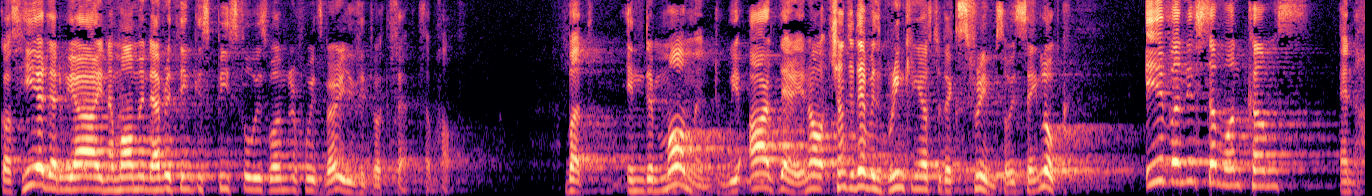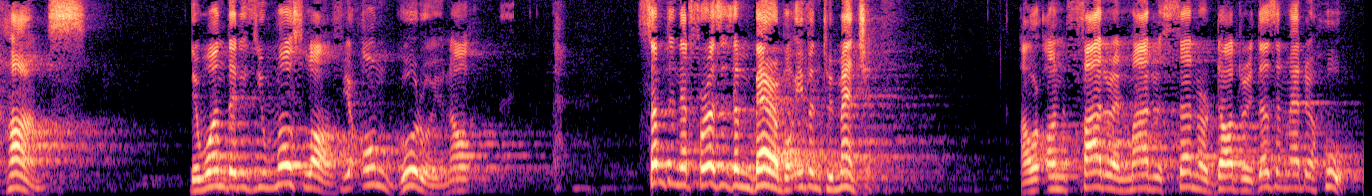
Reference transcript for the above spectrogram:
Because here that we are in a moment, everything is peaceful, is wonderful, it's very easy to accept somehow. But in the moment we are there, you know, Shantideva is bringing us to the extreme. So he's saying, look, even if someone comes and harms the one that is you most love, your own guru, you know, something that for us is unbearable even to imagine. Our own father and mother, son or daughter, it doesn't matter who.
